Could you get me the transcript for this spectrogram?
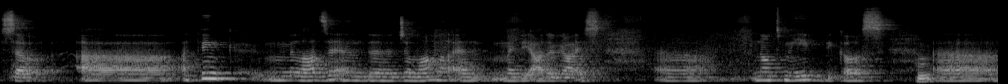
So uh, I think Meladze and uh, Jamala and maybe other guys, uh, not me because hmm. uh,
